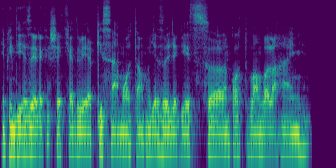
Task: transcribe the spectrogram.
Egyébként ez érdekesség kedvéért kiszámoltam, hogy ez 1,60 valahány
